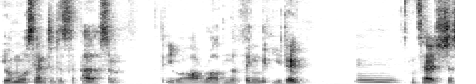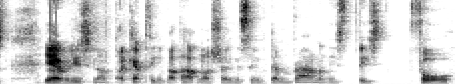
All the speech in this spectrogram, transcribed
you're more centered as the person that you are rather than the thing that you do. Mm. So it's just yeah, really interesting. I, I kept thinking about that when I was showing this thing with Derren Brown and these these four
